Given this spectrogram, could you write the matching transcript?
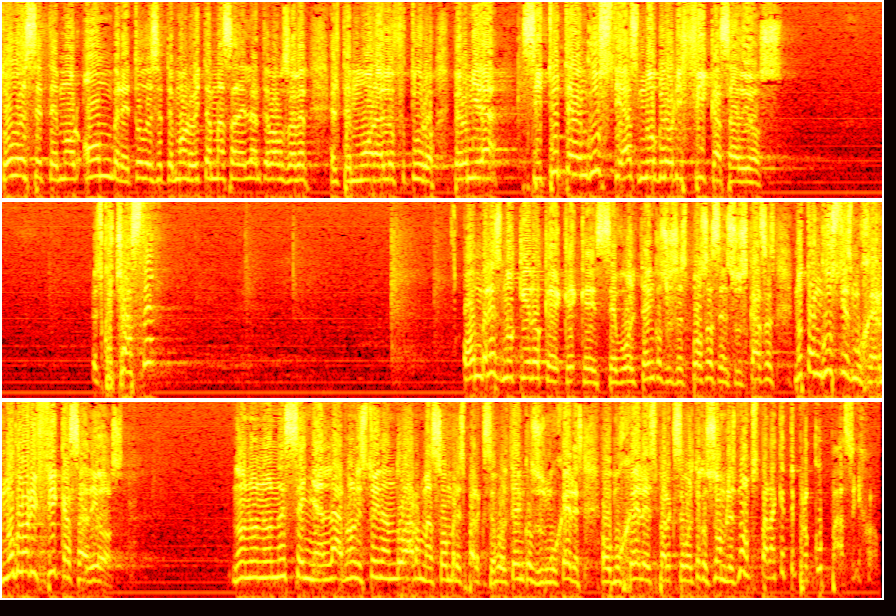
todo ese temor, hombre, todo ese temor. Ahorita más adelante vamos a ver el temor a lo futuro. Pero mira, si tú te angustias, no glorificas a Dios. ¿Escuchaste? Hombres, no quiero que, se volteen con sus esposas en sus casas. No te angusties, mujer, no glorificas a Dios. No, no, no, no es señalar, no le estoy dando armas, hombres, para que se volteen con sus mujeres, o mujeres para que se volteen con sus hombres. No, pues ¿para qué te preocupas, hijo?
